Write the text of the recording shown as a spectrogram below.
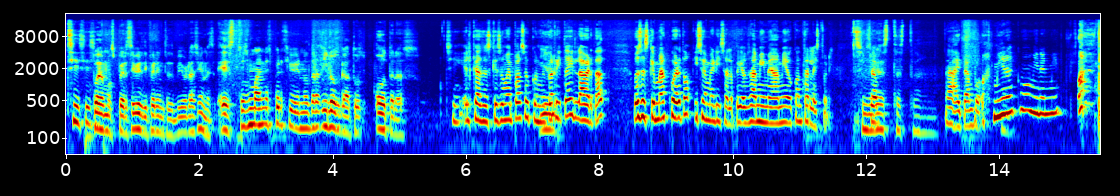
Sí, sí, sí. podemos percibir diferentes vibraciones. Estos manes perciben otras y los gatos otras. Sí, el caso es que eso me pasó con Y mi el- perrita y la verdad, o sea, es que me acuerdo y se me eriza la piel. O sea, a mí me da miedo contar la historia. Sí, O sea, mira, esta está... Ay, tampoco. Mira cómo miren mi.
